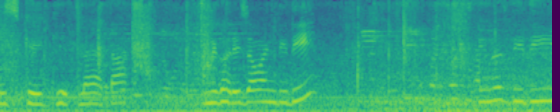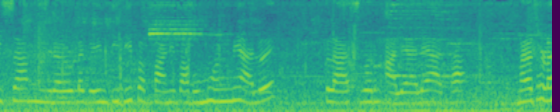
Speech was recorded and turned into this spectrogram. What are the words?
गाईज केक घेतलाय आता. आम्ही घरी जाऊ आणि दिदी. तीनच दिदीचा मीरा रोडला गेली दिदी पप्पा आणि बाबू म्हणून मी आलोय. क्लासवरून आल्या आल्या आता. मला थोडा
